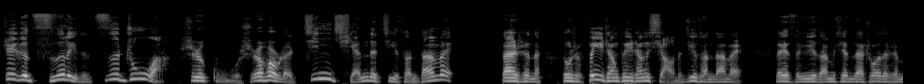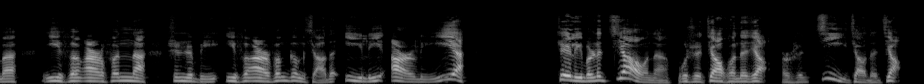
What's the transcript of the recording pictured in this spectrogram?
这个词里的锱铢啊，是古时候的金钱的计算单位，但是呢，都是非常非常小的计算单位，类似于咱们现在说的什么一分、二分呢，甚至比一分、二分更小的一厘、二厘呀。这里边的“较”呢，不是叫唤的“叫”，而是计较的“较”。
